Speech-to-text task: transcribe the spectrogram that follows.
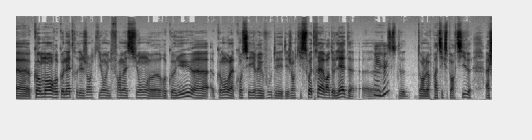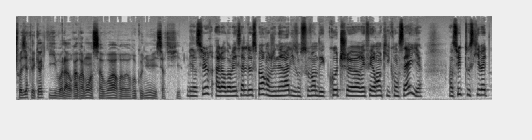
Euh, comment reconnaître des gens qui ont une formation euh, reconnue Euh, Comment voilà, conseillerez-vous des, des gens qui souhaiteraient avoir de l'aide Mhm. dans leur pratique sportive à choisir quelqu'un qui voilà, aura vraiment un savoir reconnu et certifié? Bien sûr. Alors dans les salles de sport, en général, ils ont souvent des coachs référents qui conseillent. Ensuite, tout ce qui va être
